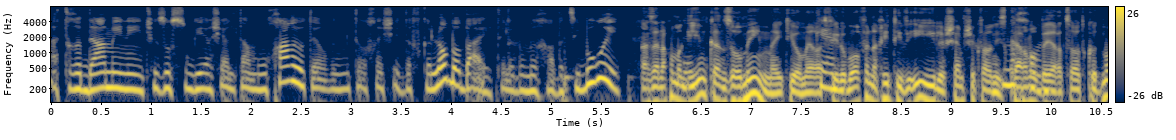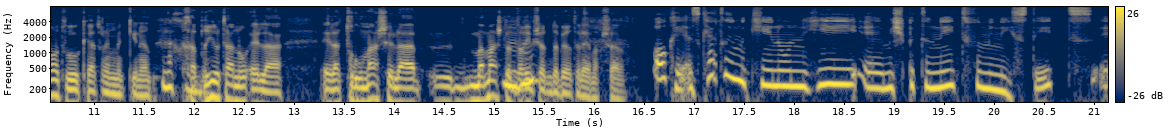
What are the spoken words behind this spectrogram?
הטרדה מינית, שזו סוגיה שעלתה מאוחר יותר ומתרחשת דווקא לא בבית, אלא במרחב הציבורי. אז אנחנו מגיעים כאן זורמים, הייתי אומר, כן. אפילו באופן הכי טבעי, לשם שכבר נזכרנו נכון. בהרצאות קודמות, והוא קתרין מקינן. נכון. חברי אותנו אל, ה, אל התרומה שלה, ממש לדברים שאת מדברת עליהם עכשיו. אוקיי, אז קתרין מקינון היא אה, משפטנית פמיניסטית, אה,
